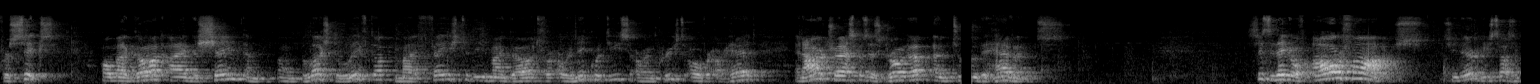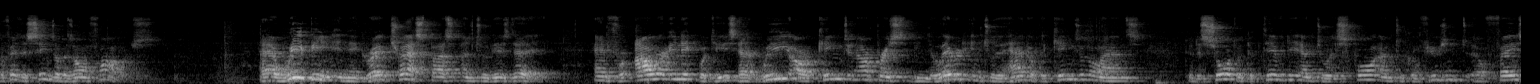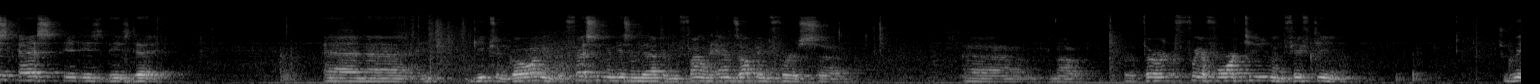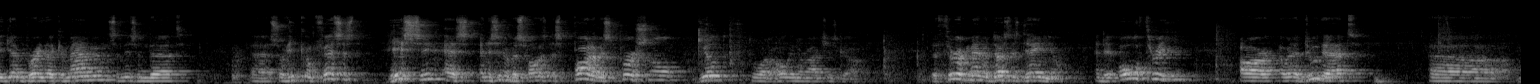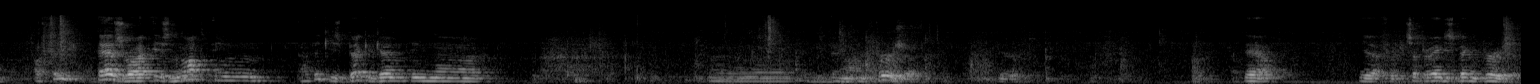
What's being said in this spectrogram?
verse 6, O my God, I am ashamed and, and blush to lift up my face to thee, my God, for our iniquities are increased over our head, and our trespass has grown up unto the heavens. Since the day of our fathers, see there, he starts to confess the sins of his own fathers. Have we been in a great trespass unto this day? And for our iniquities have we, our kings and our priests, been delivered into the hand of the kings of the lands, to the sword, to captivity, and to a spoil, and to confusion of face, as it is this day. And uh, he keeps on going and confessing and this and that, and he finally ends up in verse uh, uh, now, third, 14 and 15. Should we again break the commandments and this and that? Uh, so he confesses his sin as, and the sin of his fathers as part of his personal guilt toward a holy and righteous God. The third man who does this is Daniel. And they all three are, when I do that, uh, I think Ezra is not in, I think he's back again in, uh, in, Persia. Yeah. yeah. Yeah, for chapter 8 is back in Persia.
